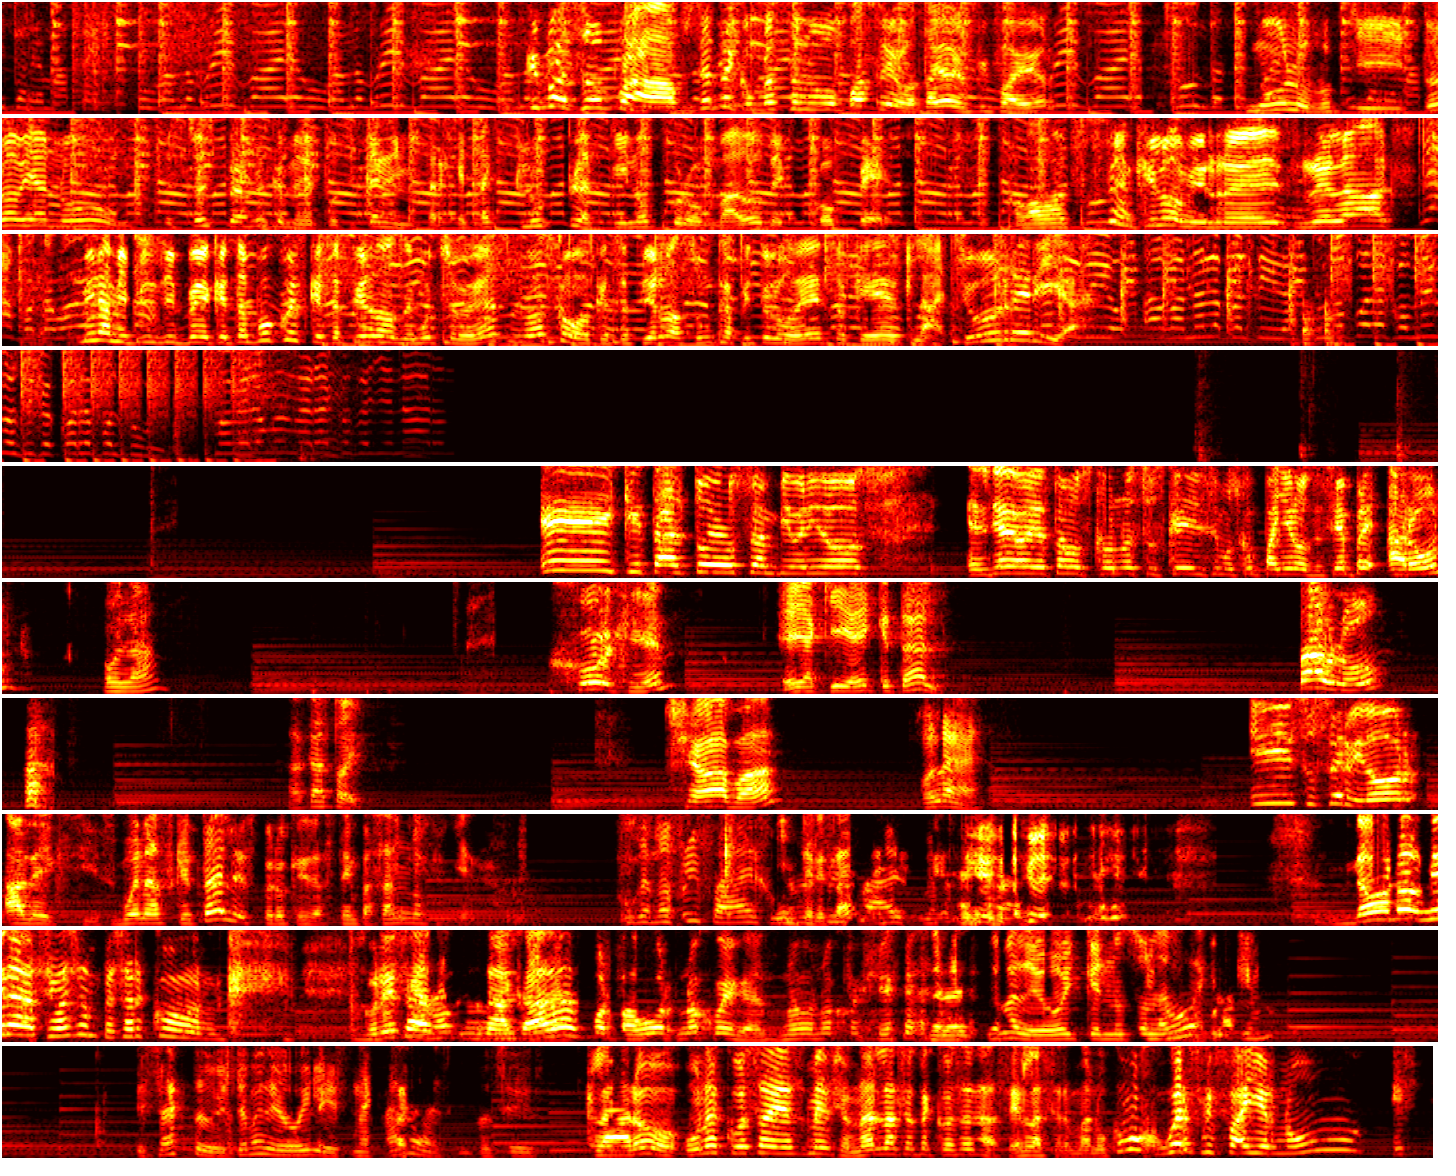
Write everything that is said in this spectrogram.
y te rematé. Jugando Free Fire, jugando Free Fire, jugando ¿Qué pasó, paps? ¿Ya te compraste el nuevo pase de batalla de Free Fire? No, pa' Loboki, todavía no. Estoy esperando que me depositen en mi tarjeta Club Platino Cromado de Coppel. Ah, tranquilo, mi rey, relax. Mira, mi príncipe, que tampoco es que te pierdas de mucho, ¿eh? No es como que te pierdas un capítulo de esto que es la churrería. ¡Hey! ¿Qué tal todos? Sean bienvenidos. El día de hoy estamos con nuestros queridísimos compañeros de siempre, Aarón, Hola. Jorge, Hey, aquí, hey, ¿qué tal? Pablo, Acá estoy. Chava Hola, y su servidor, Alexis. Buenas, ¿qué tal? Espero que la estén pasando bien. Jugando Free Fire, jugando Interesante. Free Fire, jugando Free Fire. No, no, mira, si vas a empezar con, con esas Nacadas, por favor, no juegas, no, no juegues. Pero el tema de hoy, que no son las No, nacadas? ¿por qué no? Exacto, el tema de hoy es nacadas, entonces. Claro, una cosa es mencionarlas y otra cosa es hacerlas, hermano. ¿Cómo jugar Free Fire? No. Eh,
